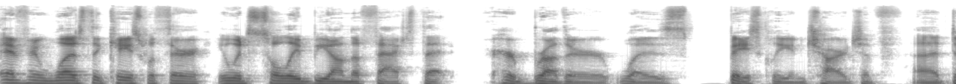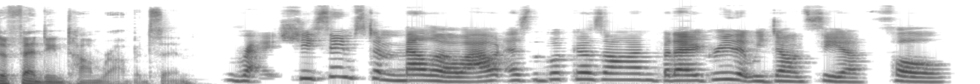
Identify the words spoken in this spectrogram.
If it was the case with her, it would solely be on the fact that her brother was basically in charge of uh, defending Tom Robinson. Right. She seems to mellow out as the book goes on, but I agree that we don't see a full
